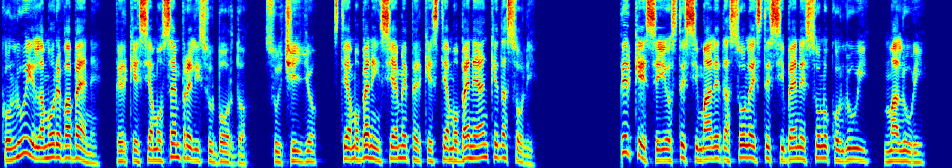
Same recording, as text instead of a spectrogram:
Con lui l'amore va bene, perché siamo sempre lì sul bordo, sul ciglio, stiamo bene insieme perché stiamo bene anche da soli. Perché se io stessi male da sola e stessi bene solo con lui, ma lui?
